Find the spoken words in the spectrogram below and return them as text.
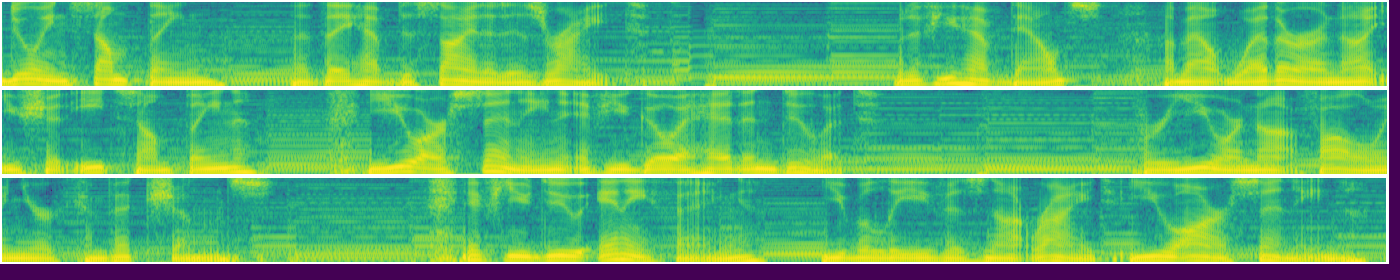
doing something that they have decided is right. But if you have doubts about whether or not you should eat something, you are sinning if you go ahead and do it. For you are not following your convictions. If you do anything you believe is not right, you are sinning.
